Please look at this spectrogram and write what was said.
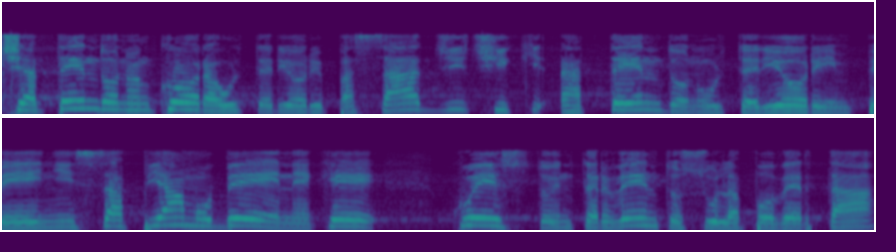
Ci attendono ancora ulteriori passaggi, ci attendono ulteriori impegni. Sappiamo bene che questo intervento sulla povertà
